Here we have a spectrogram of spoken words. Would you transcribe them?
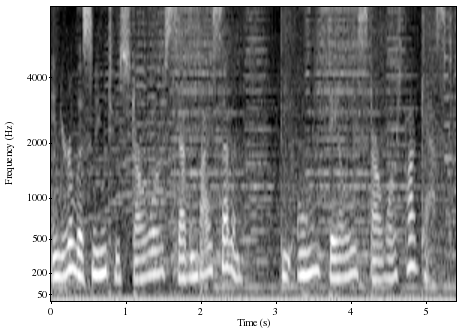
And you're listening to Star Wars 7x7, the only daily Star Wars podcast.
